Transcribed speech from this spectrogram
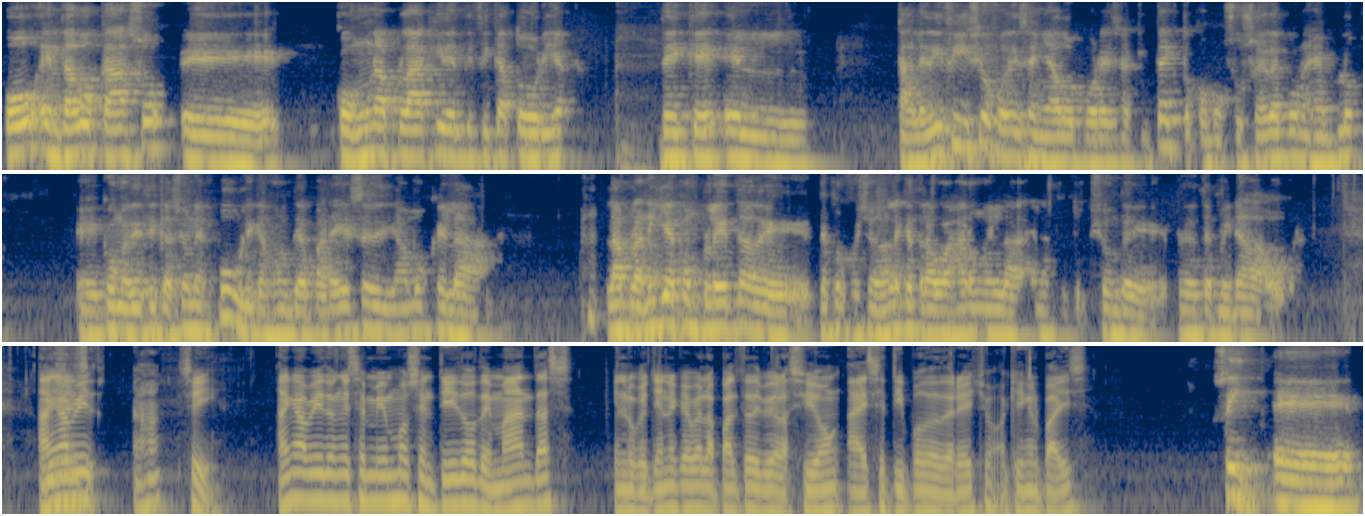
o en dado caso eh, con una placa identificatoria de que el tal edificio fue diseñado por ese arquitecto, como sucede, por ejemplo, con edificaciones públicas, donde aparece, digamos que la, la planilla completa de, profesionales que trabajaron en la, construcción de determinada obra. Han habido, sí, han habido en ese mismo sentido demandas en lo que tiene que ver la parte de violación a ese tipo de derechos aquí en el país. Sí, eh,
